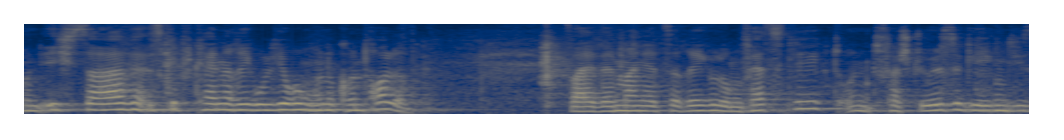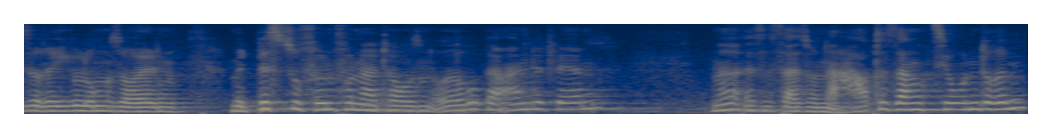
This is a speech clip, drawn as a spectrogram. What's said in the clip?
Und ich sage, es gibt keine Regulierung ohne Kontrolle. Weil wenn man jetzt eine Regelung festlegt und Verstöße gegen diese Regelung sollen mit bis zu 500.000 Euro geahndet werden, ne, es ist also eine harte Sanktion drin,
